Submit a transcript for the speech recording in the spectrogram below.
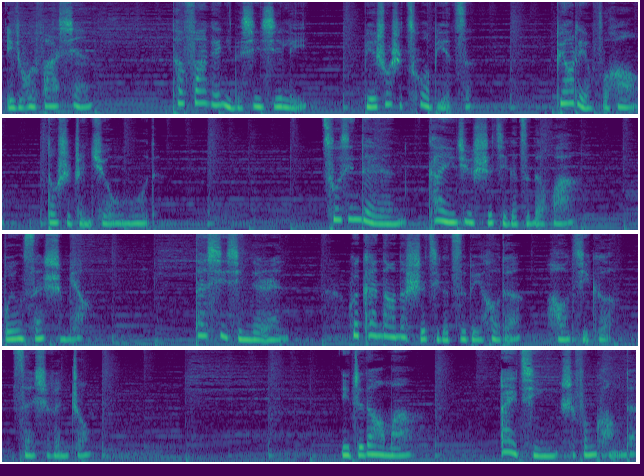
你就会发现，他发给你的信息里。别说是错别字，标点符号都是准确无误的。粗心的人看一句十几个字的话，不用三十秒；但细心的人会看到那十几个字背后的好几个三十分钟。你知道吗？爱情是疯狂的，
